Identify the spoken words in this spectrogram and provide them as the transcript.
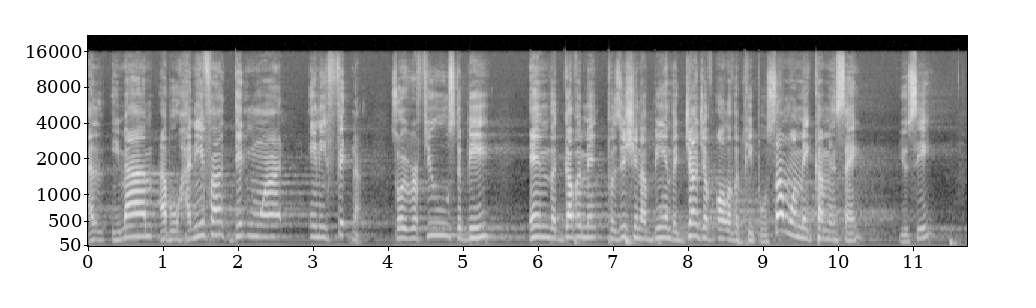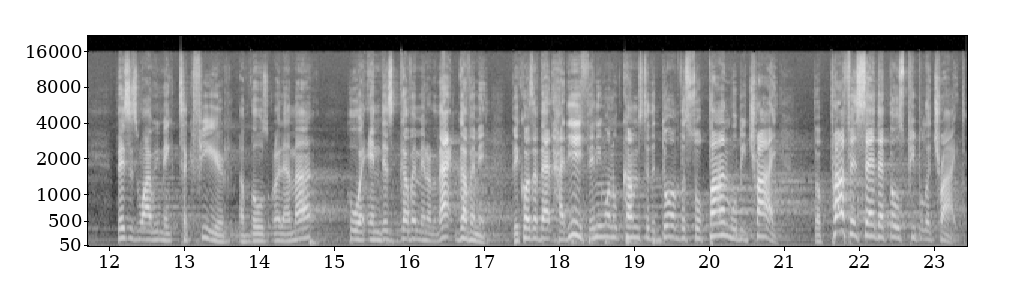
Al Imam Abu Hanifa didn't want any fitna. So he refused to be in the government position of being the judge of all of the people. Someone may come and say, You see, this is why we make takfir of those ulama who are in this government or that government. Because of that hadith, anyone who comes to the door of the sultan will be tried. The Prophet said that those people are tried.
